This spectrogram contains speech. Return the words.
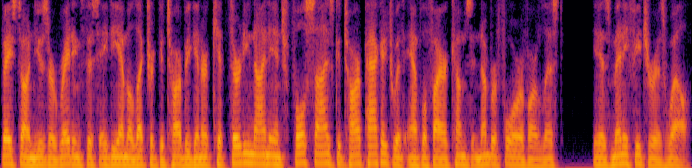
Based on user ratings, this ADM electric guitar beginner kit 39 inch full size guitar package with amplifier comes in number 4 of our list. It has many feature as well.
